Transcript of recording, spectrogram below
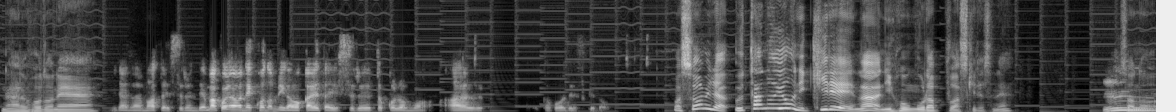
なるほどね。みたいなのもあったりするんで、まあこれはね、好みが分かれたりするところもあるところですけど。まあ、そういう意味では、歌のように綺麗な日本語ラップは好きですね。その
